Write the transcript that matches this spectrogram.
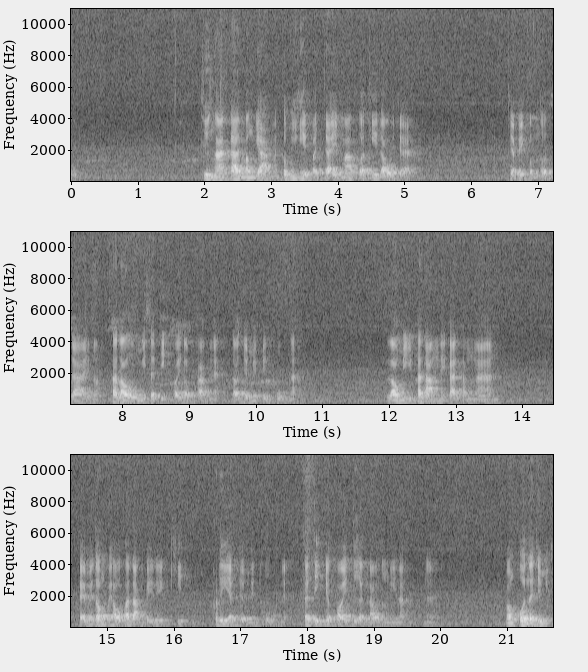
ว คืองานการบางอย่างมันก็มีเหตุปัจจัยมากกว่าที่เราจะ จะไปกำหนดได้เนาะถ้าเรามีสติคอยกำกับเนี่ยเราจะไม่เป็นทุกข์นะเรามีพลังในการทำงาน แต่ไม่ต้องไปเอาพลังไปในคิดเครียดจนเป็นทุกข์เนี่ย สติจะคอยเตือนเราตรงนี้นะนะบางคนอาจจะมีจ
